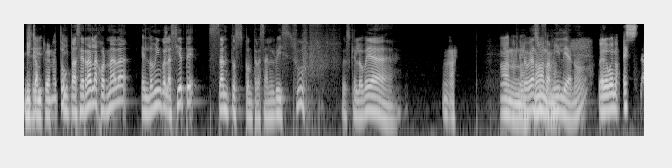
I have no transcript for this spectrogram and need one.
Bicampeonato. Y para cerrar la jornada, el domingo a las 7, Santos contra San Luis. Uf, pues que lo vea, Ah. No, no, que no. lo vea no, su no, familia, ¿no? Pero bueno, es la,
